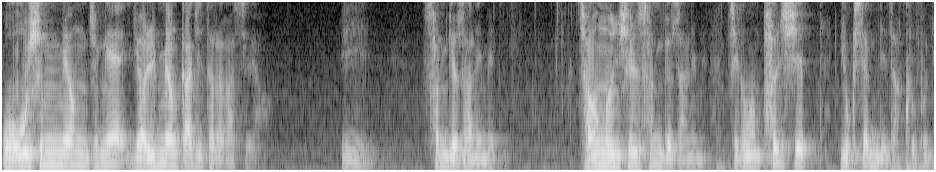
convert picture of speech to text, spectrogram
50명 중에 10명까지 들어갔어요. 이 선교사님이 정은실 선교사님이 지금은 86세입니다. 그분이.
